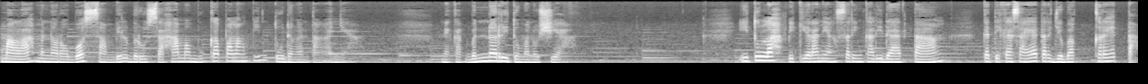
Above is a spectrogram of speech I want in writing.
malah menerobos sambil berusaha membuka palang pintu dengan tangannya. Nekat bener itu manusia. Itulah pikiran yang sering kali datang ketika saya terjebak kereta.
